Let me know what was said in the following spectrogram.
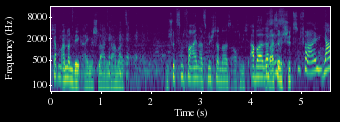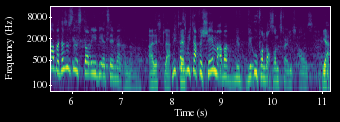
ich habe einen anderen Weg eingeschlagen damals. Im Schützenverein als Nüchterner ist auch nicht. Aber das Warst du im ist, Schützenverein? ja, aber das ist eine Story, die erzählen wir ein andermal. Alles klar. Nicht, dass ich mich dafür schäme, aber wir, wir ufern doch sonst völlig aus. ja,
